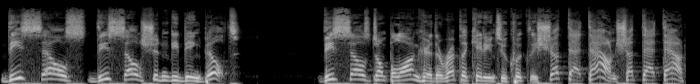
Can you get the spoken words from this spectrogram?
these cells these cells shouldn't be being built." These cells don't belong here. They're replicating too quickly. Shut that down. Shut that down.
